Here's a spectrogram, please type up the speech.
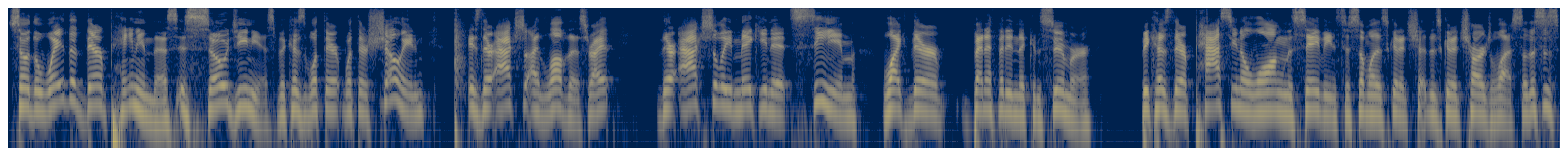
So the way that they're painting this is so genius because what they're what they're showing is they're actually I love this, right? They're actually making it seem like they're benefiting the consumer because they're passing along the savings to someone that's going to ch- that's going to charge less. So this is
